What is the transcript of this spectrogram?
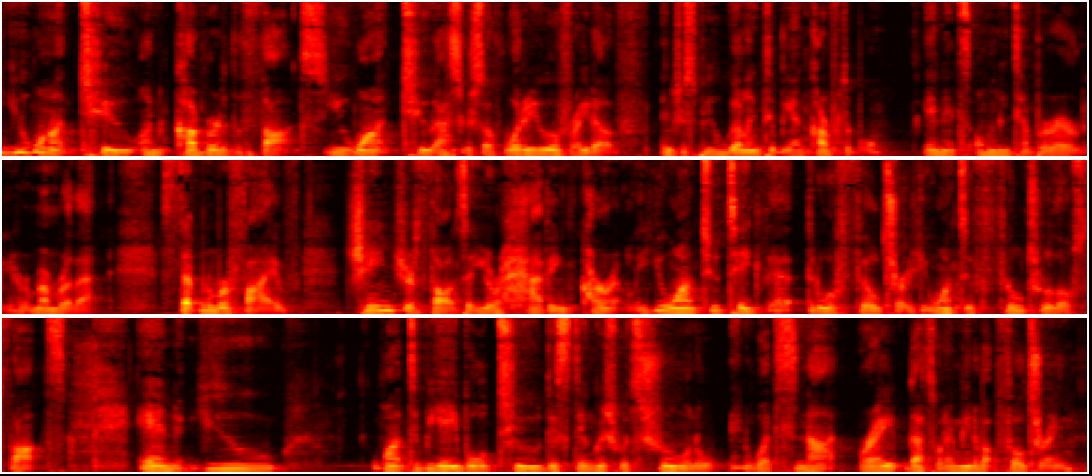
you want to uncover the thoughts. You want to ask yourself, what are you afraid of? And just be willing to be uncomfortable. And it's only temporarily. Remember that. Step number five, change your thoughts that you're having currently. You want to take that through a filter. You want to filter those thoughts. And you want to be able to distinguish what's true and, and what's not, right? That's what I mean about filtering.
